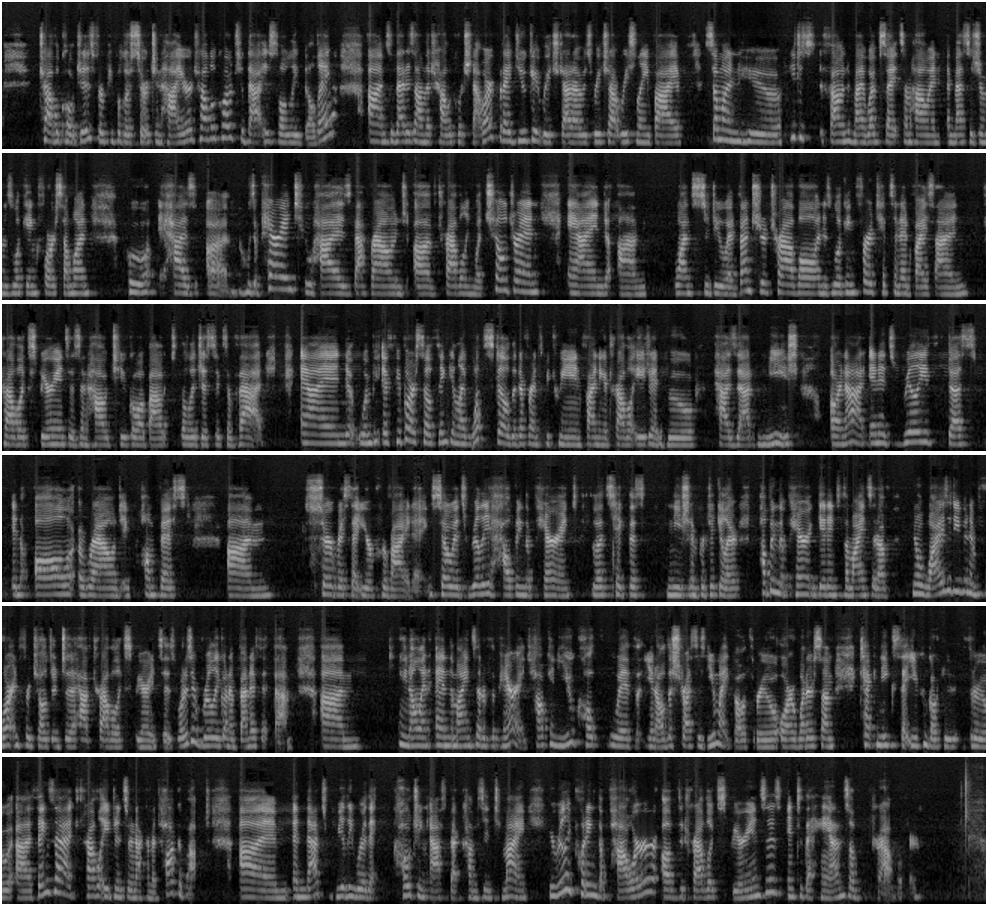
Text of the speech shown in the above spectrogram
travel coaches for people to search and hire a travel coach. So that is slowly building. Um, so that is on the Travel Coach Network. But I do get reached out. I was reached out recently by someone who he just found my website somehow and, and messaged and was looking for someone who has uh, who's a parent who has background of traveling with children and um, wants to do adventure travel and is looking for tips and advice on travel experiences and how to go about the logistics of that. And when if people are still thinking like what's still the difference between finding a travel agent who has that niche or not and it's really just an all around encompassed um, service that you're providing. So it's really helping the parent. Let's take this niche in particular, helping the parent get into the mindset of, you know, why is it even important for children to have travel experiences? What is it really going to benefit them? Um, you know and, and the mindset of the parent. How can you cope with you know the stresses you might go through? Or what are some techniques that you can go through, through uh, things that travel agents are not going to talk about? Um, and that's really where the coaching aspect comes into mind. You're really putting the power of the travel experiences into the hands of the traveler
